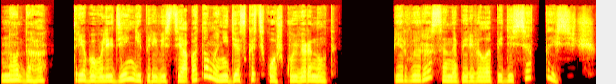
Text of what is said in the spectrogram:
Ну да, Требовали деньги перевести, а потом они, дескать, кошку вернут. Первый раз она перевела 50 тысяч.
